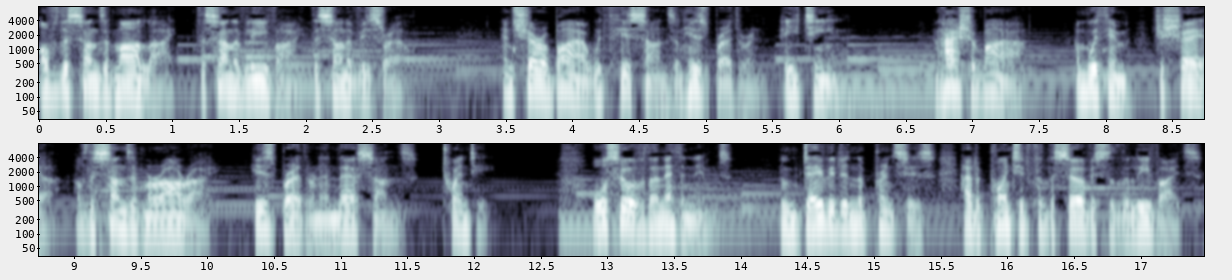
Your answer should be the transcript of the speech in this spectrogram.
of the sons of Mahli, the son of Levi, the son of Israel, and Sherebiah with his sons and his brethren, eighteen, and Hashabiah, and with him Jeshaiah, of the sons of Merari, his brethren and their sons, twenty. Also of the Nethinims, whom David and the princes had appointed for the service of the Levites,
